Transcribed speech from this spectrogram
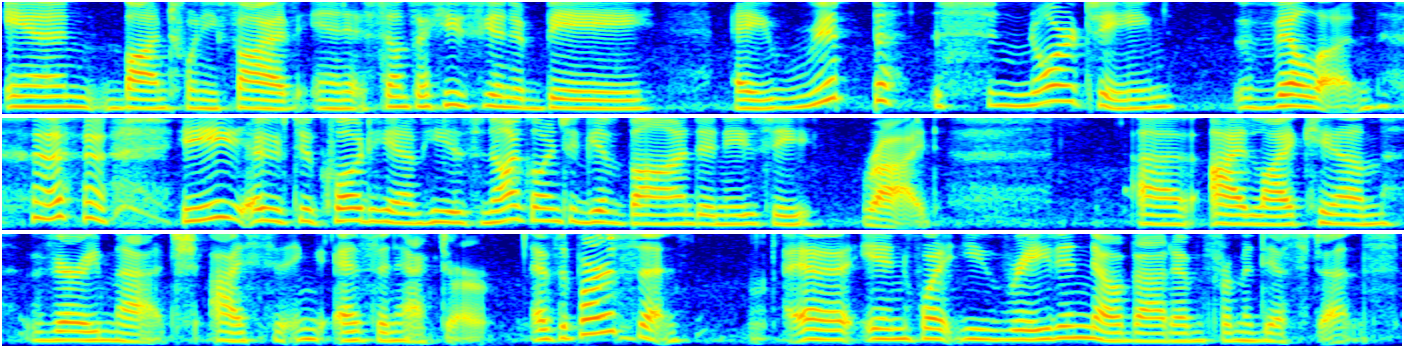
in Bond 25, and it sounds like he's going to be a rip snorting villain. he, uh, to quote him, he is not going to give Bond an easy ride. Uh, I like him very much. I think as an actor, as a person, uh, in what you read and know about him from a distance.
